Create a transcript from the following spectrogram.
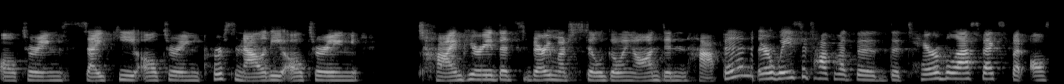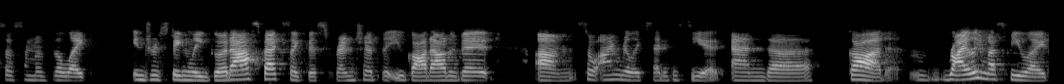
altering psyche altering personality altering time period that's very much still going on didn't happen. There are ways to talk about the the terrible aspects, but also some of the like interestingly good aspects, like this friendship that you got out of it. Um, so I'm really excited to see it. And uh, God, Riley must be like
